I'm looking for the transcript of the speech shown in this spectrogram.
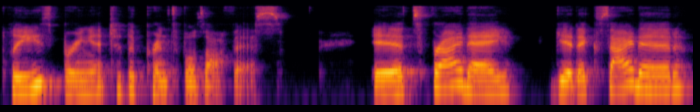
please bring it to the principal's office. It's Friday. Get excited!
